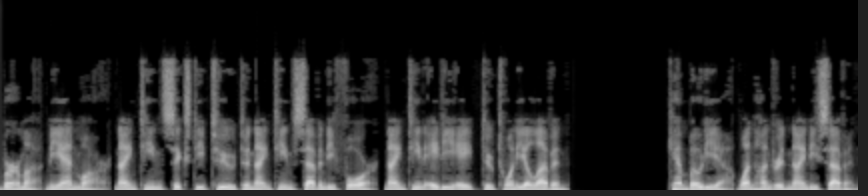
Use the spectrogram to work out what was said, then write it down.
Burma Myanmar 1962 to 1974 1988 to 2011 Cambodia 197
